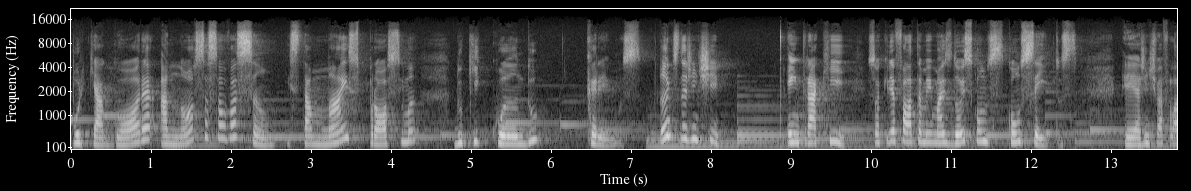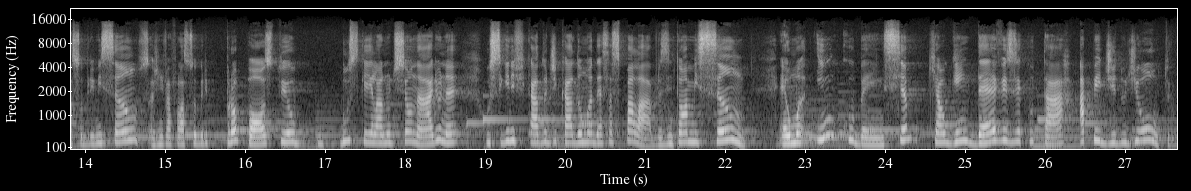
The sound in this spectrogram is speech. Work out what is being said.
porque agora a nossa salvação está mais próxima do que quando cremos. Antes da gente entrar aqui, só queria falar também mais dois conceitos. É, a gente vai falar sobre missão, a gente vai falar sobre propósito, eu busquei lá no dicionário né, o significado de cada uma dessas palavras. Então, a missão é uma incumbência que alguém deve executar a pedido de outro.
